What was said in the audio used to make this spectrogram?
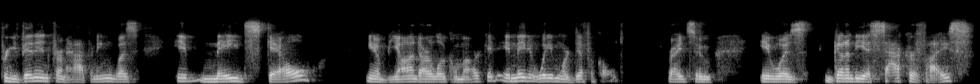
prevented from happening was it made scale, you know, beyond our local market. It made it way more difficult, right? So it was going to be a sacrifice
